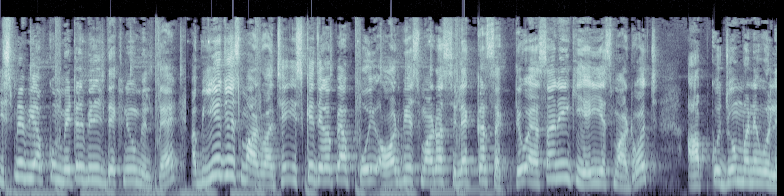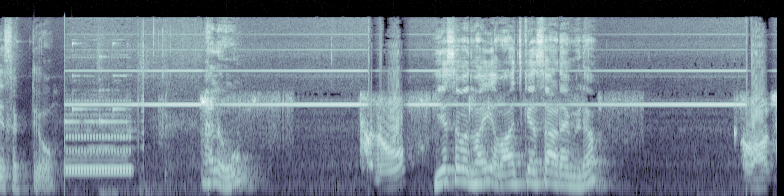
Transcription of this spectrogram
इसमें भी आपको मेटल बिल्ड देखने को मिलता है। अब ये जो स्मार्ट वॉच है, इसके जगह पे आप कोई और भी स्मार्ट वॉच सिलेक्ट कर सकते हो। ऐसा नहीं कि यही स्मार्ट वॉच आपको जो मने वो ले सकते हो। Hello hello. ये सब भाई आवाज़ कैसा आ रहा है मेरा? आवाज़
